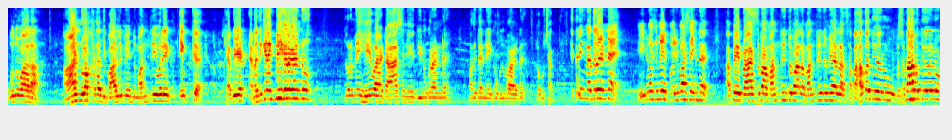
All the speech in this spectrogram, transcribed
ඔබතුමාලා ආණ්ඩුවක් හදද්දි පාර්ලිමේන්තු මන්ත්‍රීවරයෙක් එක්ක කැබිනට් ඇමති කෙනෙක් බිහි කරගන්නවා. ඒතකොට මේ හේවායට ආසනය දිනු කරන්න මම හිතන්නේ ඒක ඔබතුමාට ලොකු ශක්තියක්. එතනින් නතර වෙන්නේ නැහැ. ඊට පස්සේ මේ පිටිපස්සේ ඉන්න අපේ ප්‍රාසභා മന്ത്രിතුමාලා മന്ത്രിතුමියලා සභාපතිවරු උපසභාපතිවරු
